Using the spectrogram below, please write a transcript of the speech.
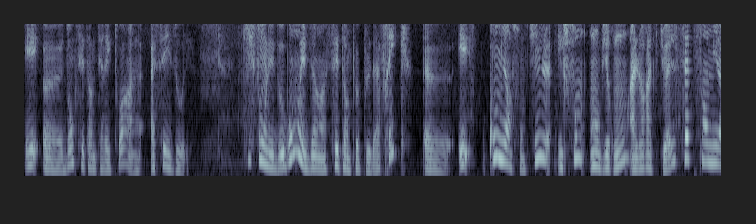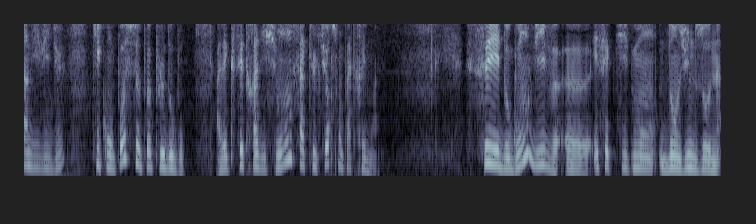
Et euh, donc c'est un territoire hein, assez isolé. Qui sont les Dogons? Eh bien, c'est un peuple d'Afrique. Euh, et combien sont-ils Ils sont environ, à l'heure actuelle, 700 000 individus qui composent ce peuple Dogon, avec ses traditions, sa culture, son patrimoine. Ces Dogons vivent euh, effectivement dans une zone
